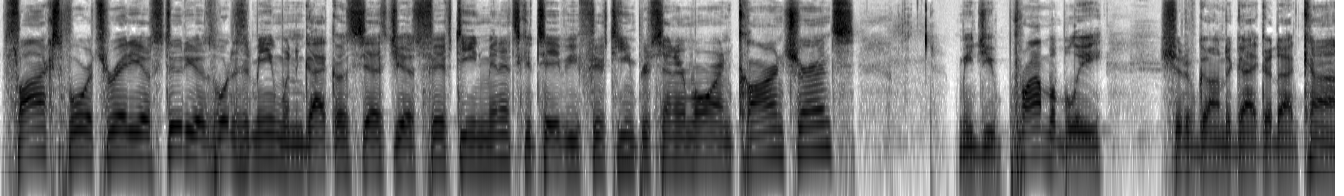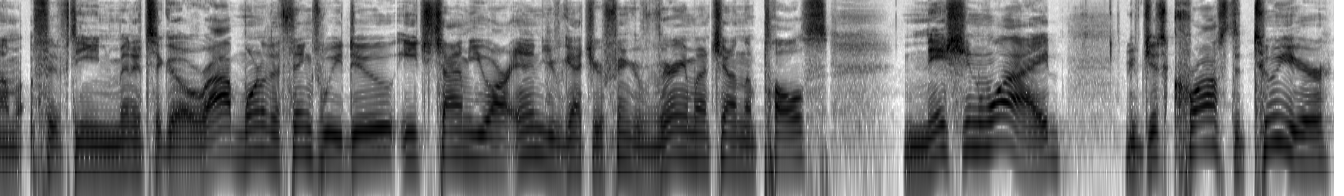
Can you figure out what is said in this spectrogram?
Fox Sports Radio studios. What does it mean when Geico says just 15 minutes could save you 15% or more on car insurance? Means you probably should have gone to geico.com 15 minutes ago. Rob, one of the things we do each time you are in, you've got your finger very much on the pulse nationwide. We've just crossed the two year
